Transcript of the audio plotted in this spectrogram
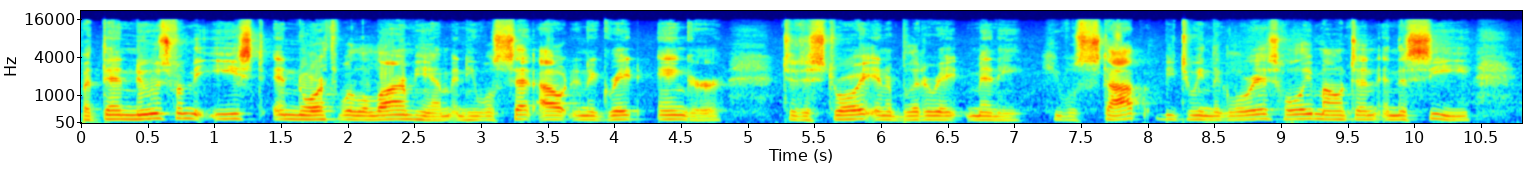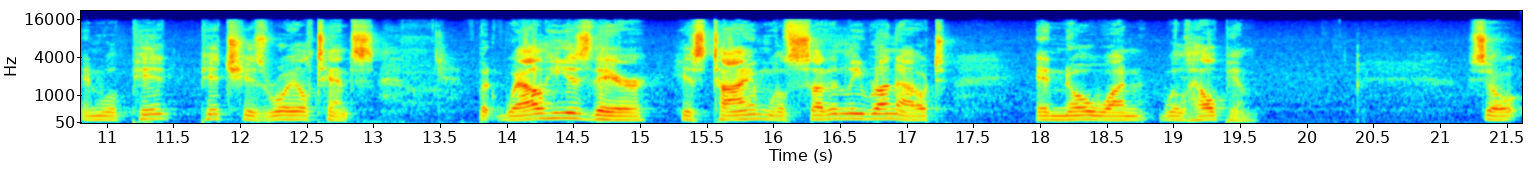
But then news from the east and north will alarm him, and he will set out in a great anger to destroy and obliterate many. He will stop between the glorious holy mountain and the sea, and will pit, pitch his royal tents. But while he is there, his time will suddenly run out, and no one will help him. So,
